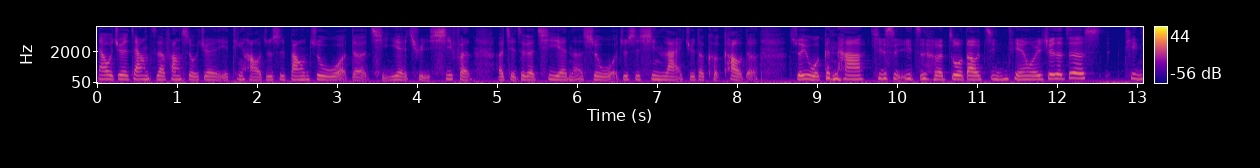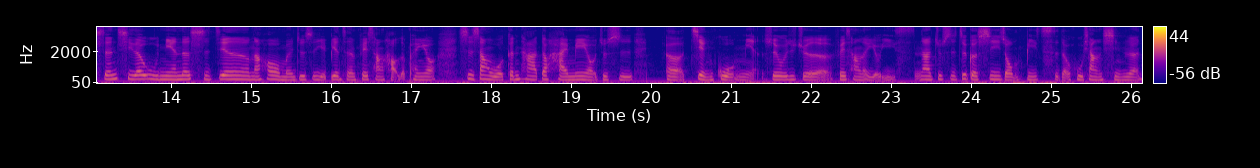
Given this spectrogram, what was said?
那我觉得这样子的方式，我觉得也挺好，就是帮助我的企业去吸粉，而且这个企业呢是我就是信赖、觉得可靠的，所以我跟他 其实一直合作到今天，我也觉得这是挺神奇的，五年的时间，然后我们就是也变成非常好的朋友。事实上，我跟他都还没有就是。呃，见过面，所以我就觉得非常的有意思。那就是这个是一种彼此的互相信任。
